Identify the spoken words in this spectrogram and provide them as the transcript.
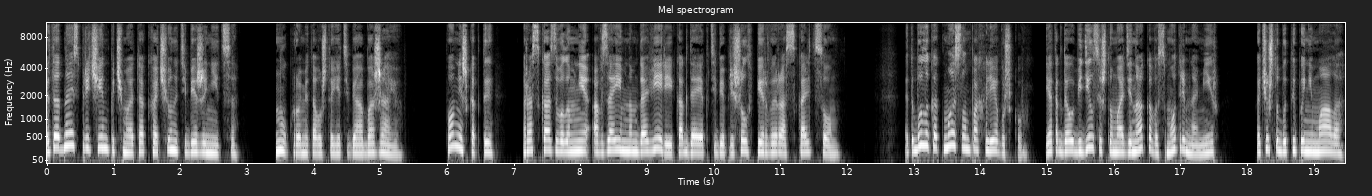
Это одна из причин, почему я так хочу на тебе жениться. Ну, кроме того, что я тебя обожаю. Помнишь, как ты рассказывала мне о взаимном доверии, когда я к тебе пришел в первый раз с кольцом? Это было как маслом по хлебушку. Я тогда убедился, что мы одинаково смотрим на мир. Хочу, чтобы ты понимала,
